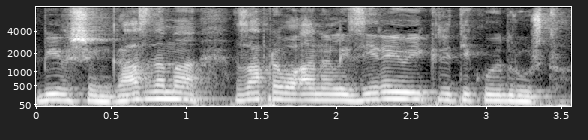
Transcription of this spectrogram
bivšim gazdama zapravo analiziraju i kritikuju društvo.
